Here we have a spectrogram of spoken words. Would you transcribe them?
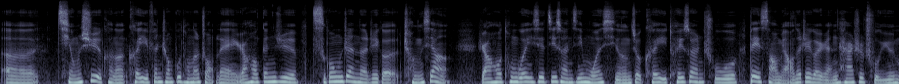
呃，情绪可能可以分成不同的种类，然后根据磁共振的这个成像，然后通过一些计算机模型就可以推算出被扫描的这个人他是处于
